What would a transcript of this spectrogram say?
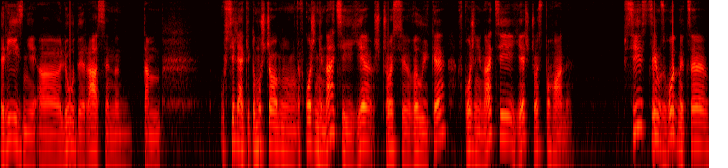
різні а, люди, раси, там всілякі, тому що в кожній нації є щось велике, кожній нації є щось погане. Всі з цим згодні, це,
